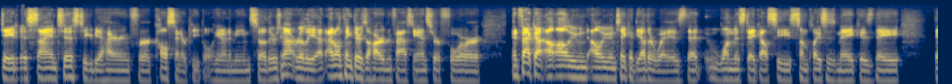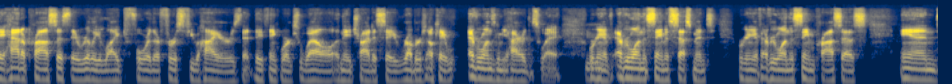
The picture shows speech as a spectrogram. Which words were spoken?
data scientists you could be hiring for call center people you know what i mean? So there's yeah. not really i don't think there's a hard and fast answer for in fact I'll, I'll, even i'll even take it the other way is that one mistake i'll see some places make is they they had a process they really liked for their first few hires that they think works well and they try to say rubber okay everyone's going to be hired this way. Mm-hmm. we're going to have everyone the same assessment. We're going to give everyone the same process. And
